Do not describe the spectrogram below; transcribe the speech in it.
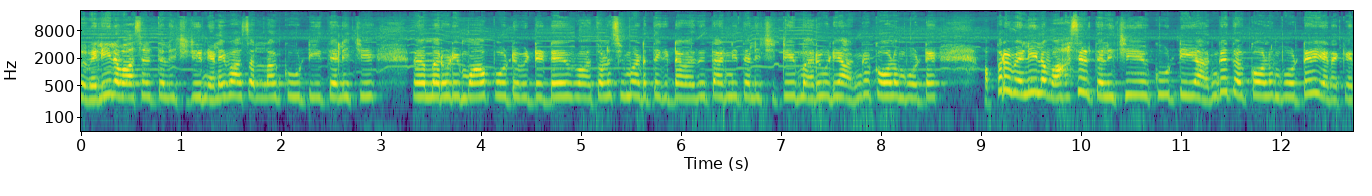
இப்போ வெளியில் வாசல் தெளிச்சிட்டு நிலைவாசல்லாம் கூட்டி தெளித்து மறுபடியும் மா போட்டு விட்டுட்டு துளசி மாடத்துக்கிட்ட வந்து தண்ணி தெளிச்சிட்டு மறுபடியும் அங்கே கோலம் போட்டு அப்புறம் வெளியில் வாசல் தெளித்து கூட்டி அங்கே த கோலம் போட்டு எனக்கு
